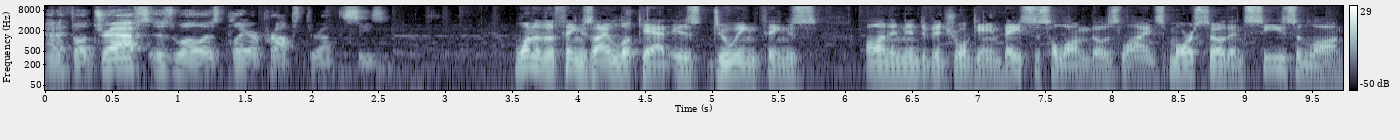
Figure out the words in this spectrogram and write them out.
NFL drafts as well as player props throughout the season. One of the things I look at is doing things on an individual game basis along those lines, more so than season long,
